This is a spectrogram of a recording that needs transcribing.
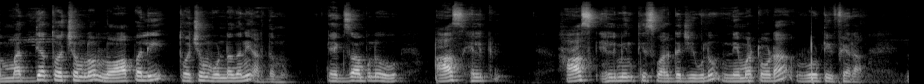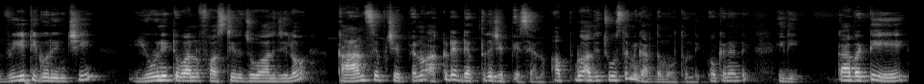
మధ్య త్వచంలో లోపలి త్వచం ఉండదని అర్థము. ఎగ్జాంపుల్ ఆస్ హెల్ హాస్ హెల్మింతిస్ వర్గజీవులు నెమటోడా రోటిఫెరా వీటి గురించి యూనిట్ వన్ ఫస్ట్ ఇయర్ జువాలజీలో కాన్సెప్ట్ చెప్పాను అక్కడే డెప్త్గా చెప్పేశాను. అప్పుడు అది చూస్తే మీకు అర్థమవుతుంది. ఓకేనండి? ఇది. కాబట్టి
